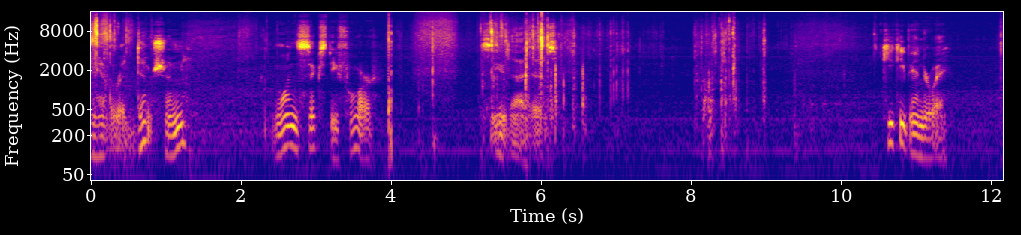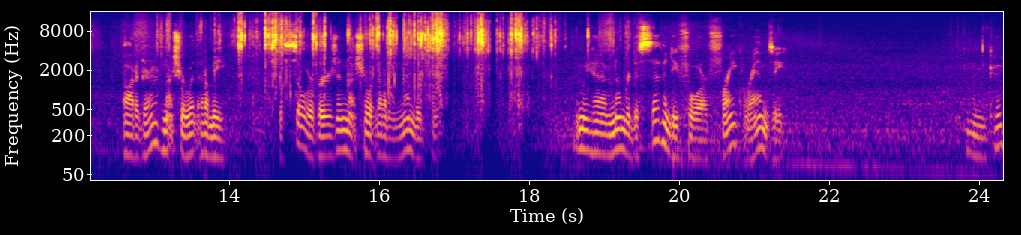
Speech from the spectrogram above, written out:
We have a redemption. 164. Let's see who that is. Kiki Vandeweghe autograph. Not sure what that'll be. It's the silver version. Not sure what that'll be numbered to. And we have numbered to 74, Frank Ramsey. Okay.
